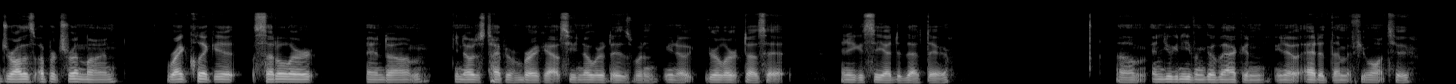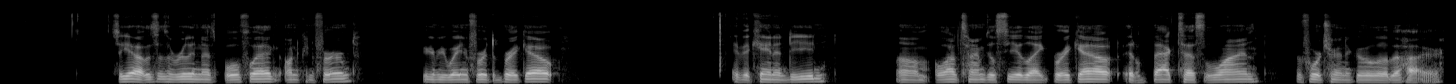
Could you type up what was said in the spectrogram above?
draw this upper trend line, right click it, set alert, and um, you know, just type in breakout so you know what it is when you know your alert does hit. And you can see I did that there. Um, and you can even go back and you know edit them if you want to. So yeah, this is a really nice bull flag, unconfirmed. You're gonna be waiting for it to break out. If it can indeed, um, a lot of times you'll see it like break out, it'll back test the line before trying to go a little bit higher.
